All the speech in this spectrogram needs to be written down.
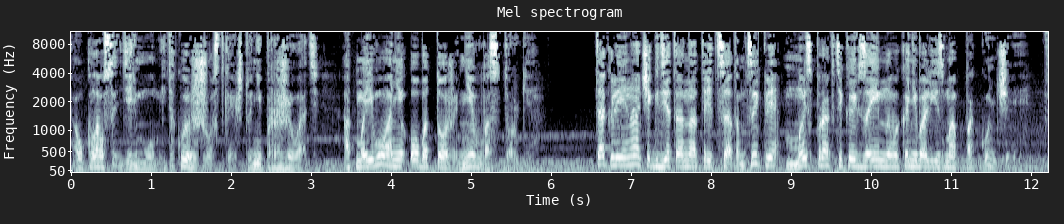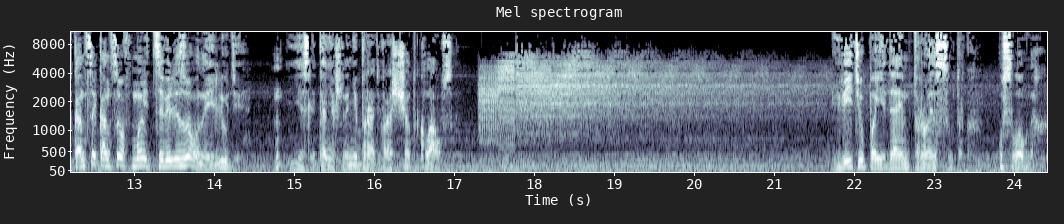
а у Клауса дерьмом, и такое жесткое, что не проживать. От моего они оба тоже не в восторге. Так или иначе, где-то на 30-м цикле мы с практикой взаимного каннибализма покончили. В конце концов, мы цивилизованные люди. Если, конечно, не брать в расчет Клауса. Витю поедаем трое суток. Условных,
